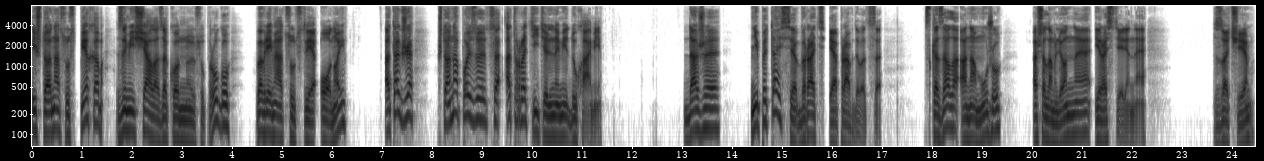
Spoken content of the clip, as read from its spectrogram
и что она с успехом замещала законную супругу во время отсутствия оной, а также, что она пользуется отвратительными духами. «Даже не пытайся врать и оправдываться», — сказала она мужу, ошеломленная и растерянная. «Зачем?»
